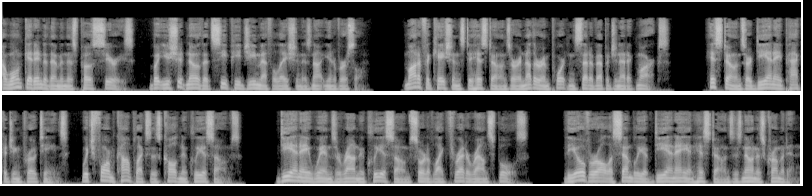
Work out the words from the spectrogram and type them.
I won't get into them in this post series, but you should know that CPG methylation is not universal. Modifications to histones are another important set of epigenetic marks. Histones are DNA packaging proteins, which form complexes called nucleosomes. DNA winds around nucleosomes sort of like thread around spools. The overall assembly of DNA and histones is known as chromatin.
